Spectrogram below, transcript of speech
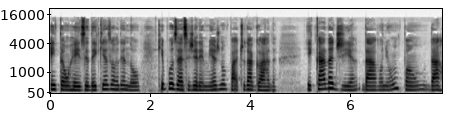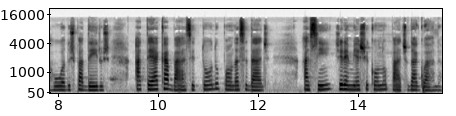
Então o rei Zedequias ordenou que pusesse Jeremias no pátio da guarda, e cada dia davam-lhe um pão da rua dos padeiros, até acabar-se todo o pão da cidade. Assim, Jeremias ficou no pátio da guarda.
